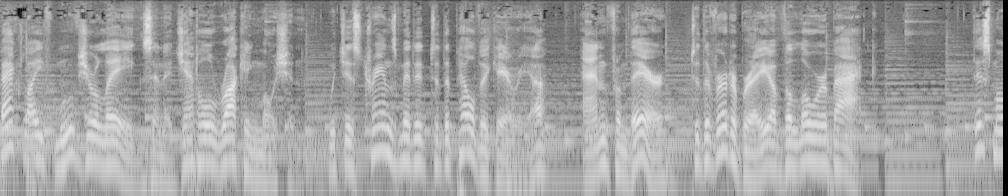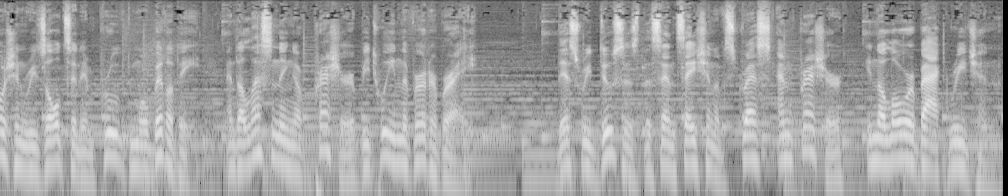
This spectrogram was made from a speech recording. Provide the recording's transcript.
Backlife moves your legs in a gentle rocking motion, which is transmitted to the pelvic area and from there to the vertebrae of the lower back. This motion results in improved mobility and a lessening of pressure between the vertebrae. This reduces the sensation of stress and pressure in the lower back region.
